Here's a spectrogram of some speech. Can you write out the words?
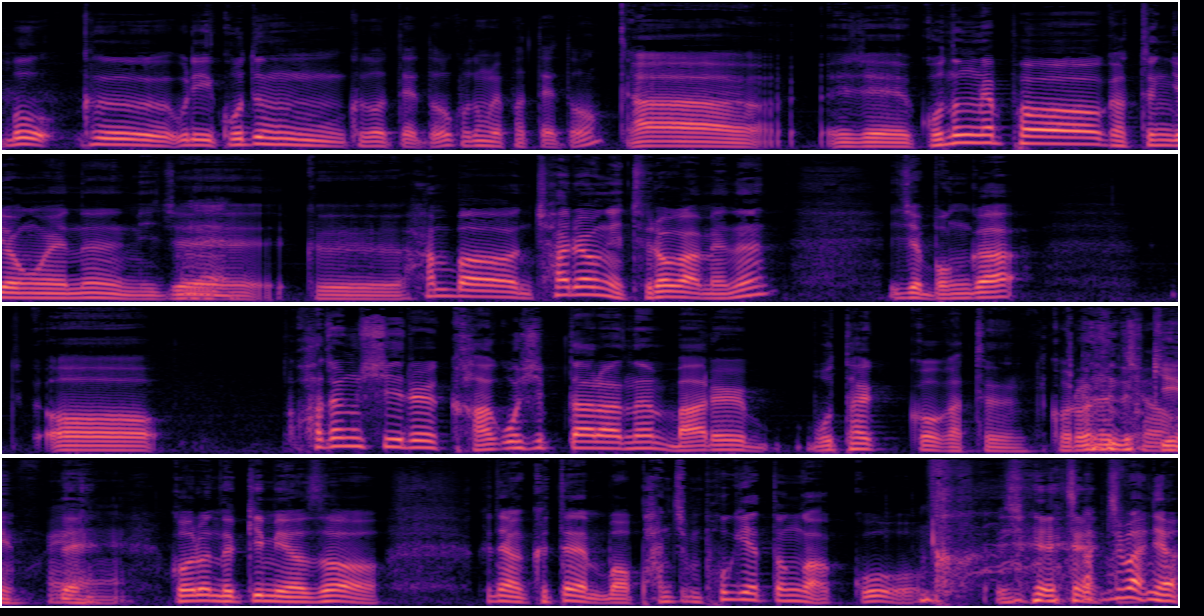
뭐, 그, 우리 고등 그것 때도, 고등 래퍼 때도. 아, 이제 고등 래퍼 같은 경우에는 이제 네. 그 한번 촬영에 들어가면은 이제 뭔가 어 화장실을 가고 싶다라는 말을 못할 것 같은 그런 그렇죠. 느낌. 예. 네. 그런 느낌이어서 그냥 그때 뭐 반쯤 포기했던 것 같고 잠시만요.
